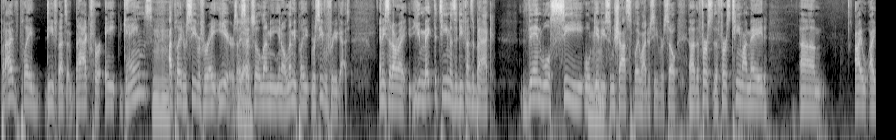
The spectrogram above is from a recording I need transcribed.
but I've played defensive back for eight games. I played receiver for eight years. I Mm-hmm. Yeah. said, so let me, you know, let me play receiver for you guys. and he said, "All right, you make the team as a defensive back." Then we'll see. We'll give you some shots to play wide receiver. So uh, the first the first team I made, um, I, I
